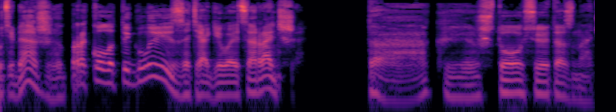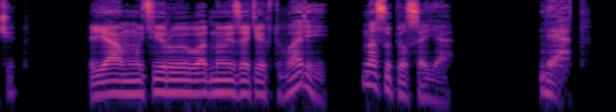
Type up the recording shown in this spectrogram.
У тебя же прокол иглы затягивается раньше. Так, и что все это значит? Я мутирую в одну из этих тварей? Насупился я. Нет,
